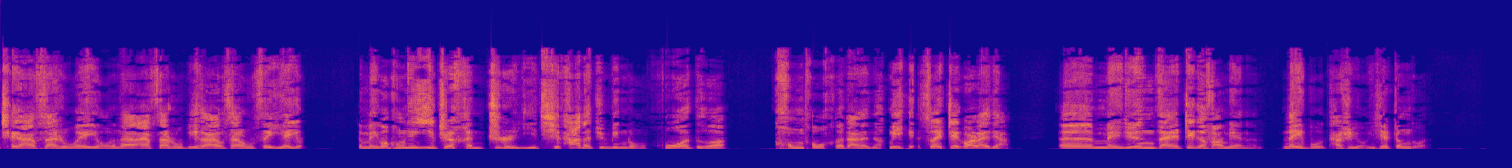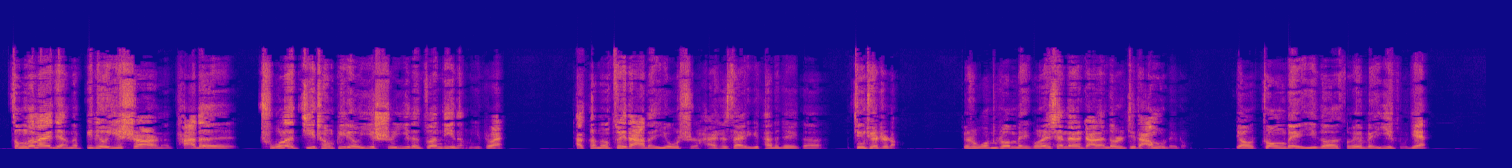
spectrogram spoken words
这个 F 三十五 A 有了，那 F 三十五 B 和 F 三十五 C 也有。就美国空军一直很质疑其他的军兵种获得空投核弹的能力，所以这块来讲，呃，美军在这个方面呢，内部它是有一些争夺的。总的来讲呢，B 六一十二呢，它的除了继承 B 六一十一的钻地能力之外，它可能最大的优势还是在于它的这个精确制导。就是我们说美国人现在的炸弹都是几达姆这种，要装备一个所谓尾翼组件，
